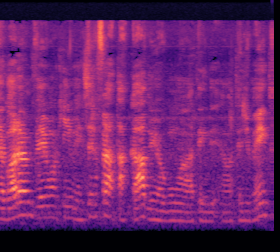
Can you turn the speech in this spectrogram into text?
e agora veio um aqui em mente. Você já foi atacado em algum atendimento?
